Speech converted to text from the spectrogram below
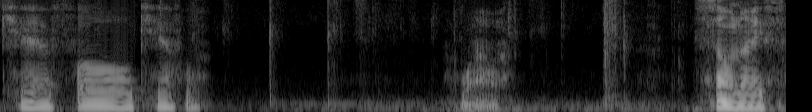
Careful, careful. Wow. So nice.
